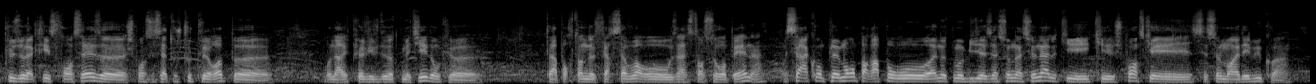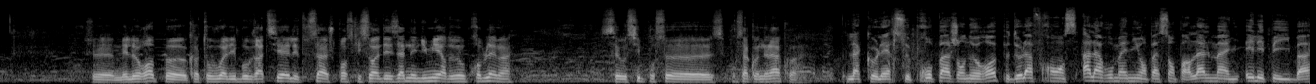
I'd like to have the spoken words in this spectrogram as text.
plus de la crise française, euh, je pense que ça touche toute l'Europe. Euh, on n'arrive plus à vivre de notre métier, donc euh, c'est important de le faire savoir aux instances européennes. Hein. C'est un complément par rapport à notre mobilisation nationale qui, je pense que c'est seulement un début. Quoi. mais l'Europe, euh, quand on voit les beaux gratte-ciel et tout ça, je pense qu'ils sont à des années-lumière de nos problèmes. Hein. C'est aussi pour, ça qu'on est là. La colère se propage en Europe, de la France à la Roumanie en passant par l'Allemagne et les Pays-Bas.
